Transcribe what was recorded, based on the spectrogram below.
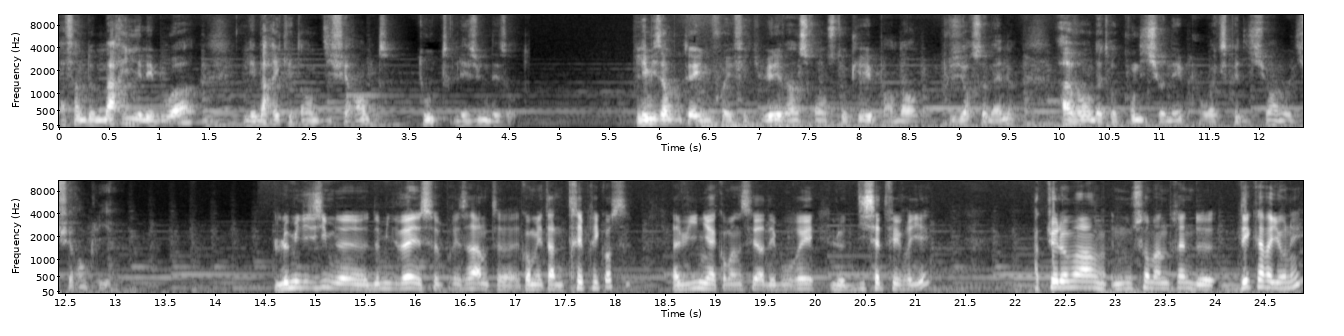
afin de marier les bois, les barriques étant différentes toutes les unes des autres. Les mises en bouteille, une fois effectuées, les vins seront stockés pendant plusieurs semaines avant d'être conditionnés pour expédition à nos différents clients. Le millésime 2020 se présente comme étant très précoce. La vigne a commencé à débourrer le 17 février. Actuellement, nous sommes en train de décavaillonner,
